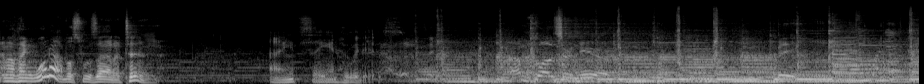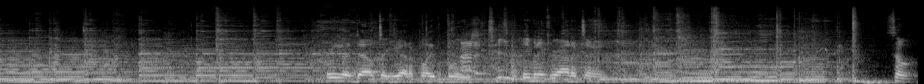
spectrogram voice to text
And I think one of us was out of tune. I ain't saying who it is. I'm closer near B. Bring the Delta, you gotta play the blues. Even if you're out of tune. So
